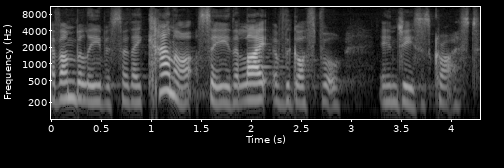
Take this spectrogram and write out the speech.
of unbelievers so they cannot see the light of the gospel in Jesus Christ.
